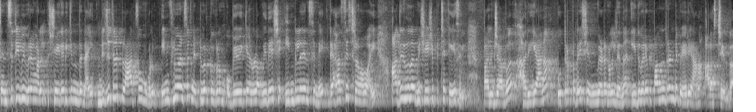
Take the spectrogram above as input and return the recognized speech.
സെൻസിറ്റീവ് വിവരങ്ങളിൽ ശേഖരിക്കുന്നതിനായി ഡിജിറ്റൽ പ്ലാറ്റ്ഫോമുകളും ഇൻഫ്ലുവൻസർ നെറ്റ്വർക്കുകളും ഉപയോഗിക്കാനുള്ള വിദേശ ഇന്റലിജൻസിന്റെ രഹസ്യ ശ്രമമായി അധികൃതർ വിശേഷിപ്പിച്ച കേസിൽ പഞ്ചാബ് ഹരിയാന ഉത്തർപ്രദേശ് എന്നിവിടങ്ങളിൽ നിന്ന് ഇതുവരെ പന്ത്രണ്ട് പേരെയാണ് അറസ്റ്റ് ചെയ്തത്.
